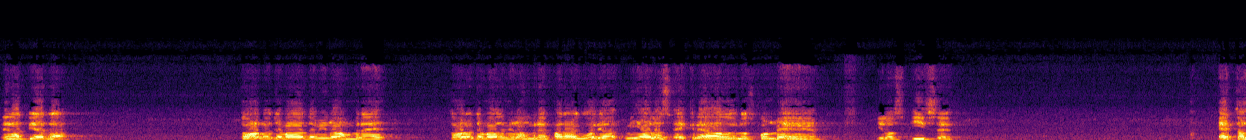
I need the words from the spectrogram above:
de la tierra. Todos los llamados de mi nombre, todos los llamados de mi nombre, para gloria mía los he creado, los formé y los hice. Esto,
